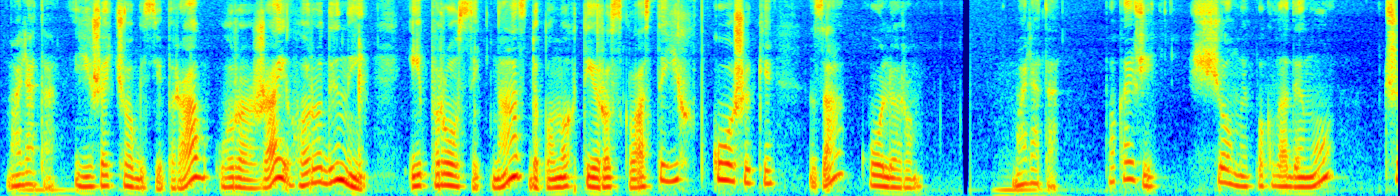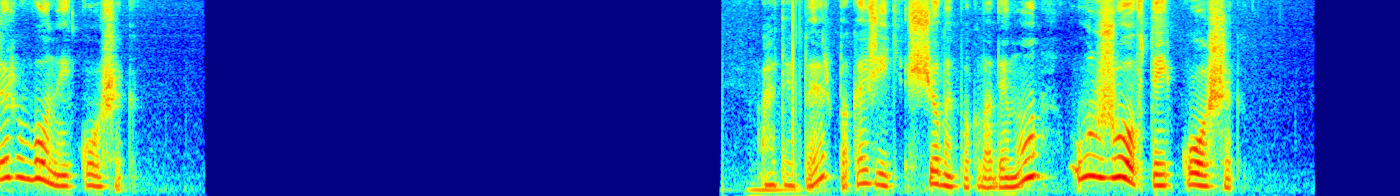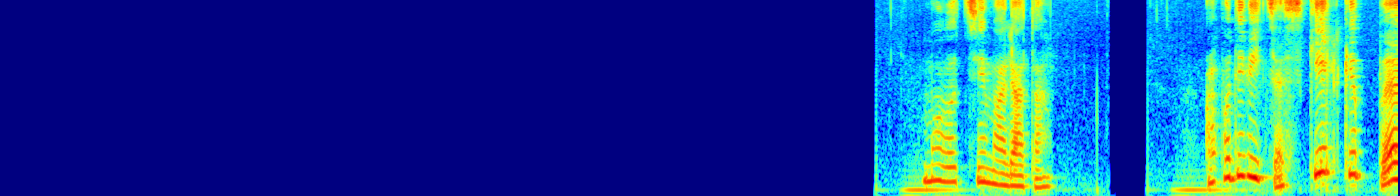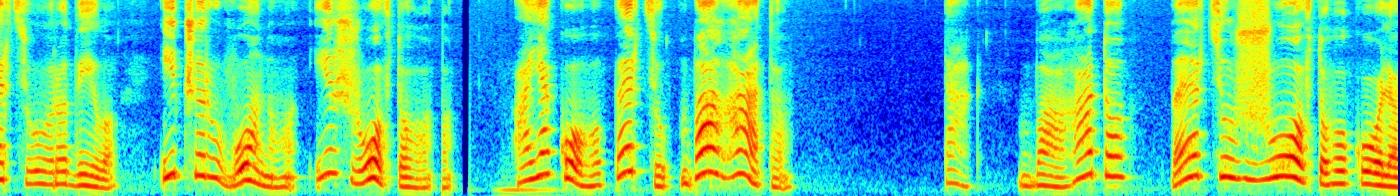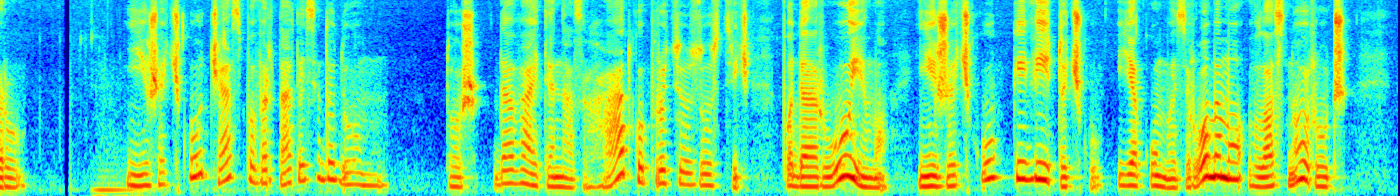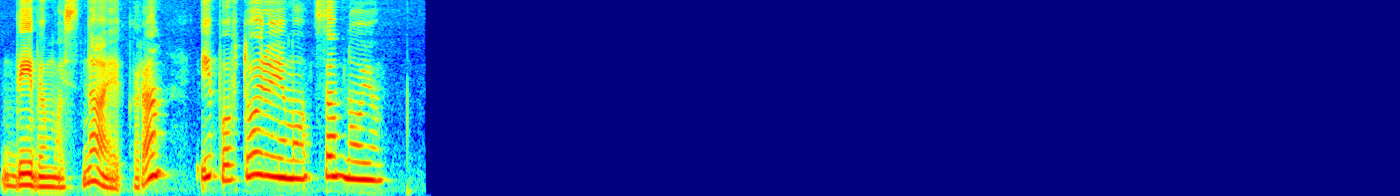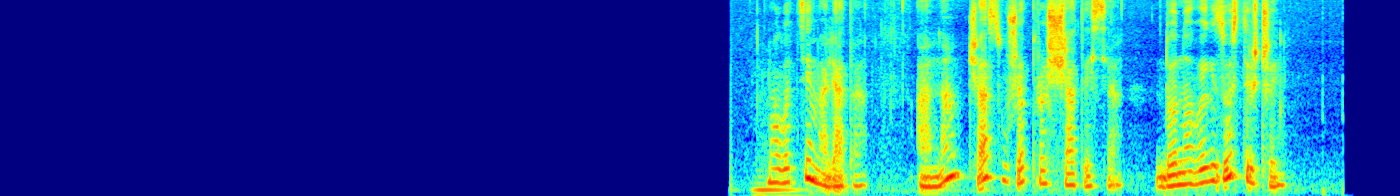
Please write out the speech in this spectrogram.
Малята їжачок зібрав урожай городини і просить нас допомогти розкласти їх в кошики за кольором. Малята, покажіть, що ми покладемо в червоний кошик. А тепер покажіть, що ми покладемо у жовтий кошик. Молодці малята. А подивіться, скільки перцю уродило і червоного, і жовтого. А якого перцю багато? Так, багато перцю жовтого кольору. Їжачку час повертатися додому. Тож давайте на згадку про цю зустріч подаруємо їжачку квіточку, яку ми зробимо власноруч. Дивимось на екран і повторюємо за мною. Молодці малята, а нам час уже прощатися. До нових зустрічей!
